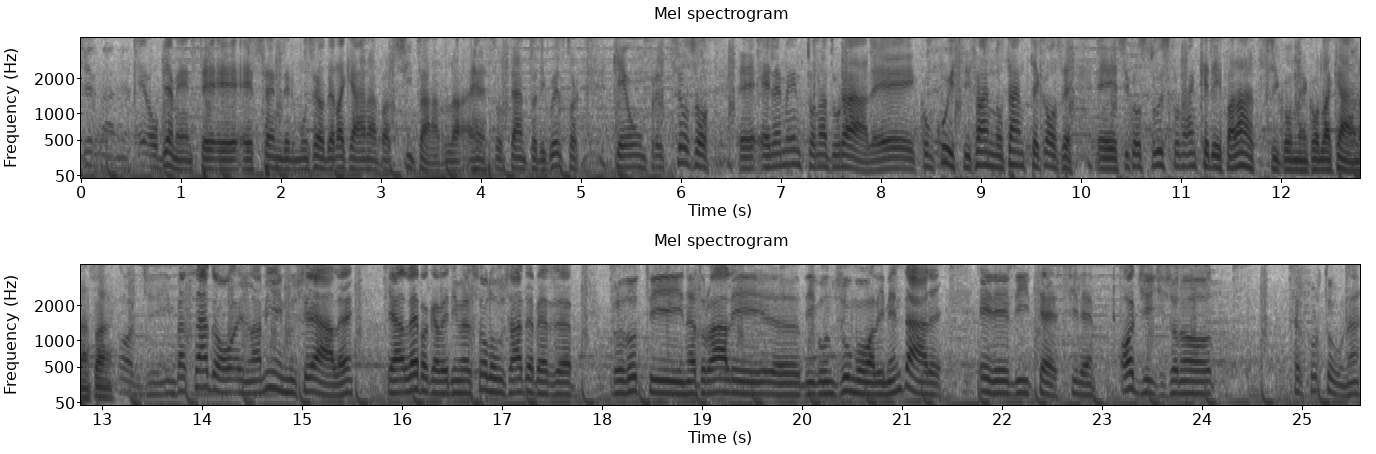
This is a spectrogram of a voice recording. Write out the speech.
Germania. E ovviamente eh, essendo il Museo della Canapa si parla eh, soltanto di questo che è un prezioso eh, elemento naturale eh, con cui si fanno tante cose, eh, si costruiscono anche dei palazzi con, con la canapa. Oggi, oggi, in passato la mia museale che all'epoca veniva solo usata per prodotti naturali di consumo alimentare e di tessile. Oggi ci sono, per fortuna,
